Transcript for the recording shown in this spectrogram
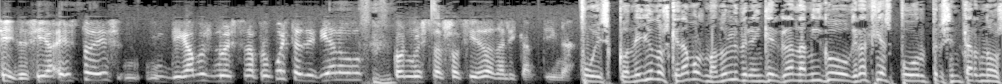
Sí, decía, esto es, digamos, nuestra propuesta de diálogo con nuestra sociedad alicantina. Pues con ello nos quedamos. Manuel Berenguer, gran amigo, gracias por presentarnos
